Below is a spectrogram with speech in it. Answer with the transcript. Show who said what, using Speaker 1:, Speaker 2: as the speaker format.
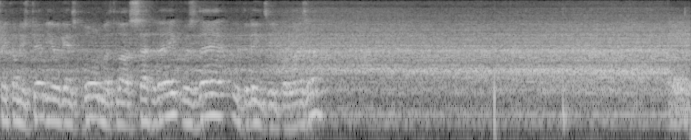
Speaker 1: hat-trick on his debut against Bournemouth last Saturday, was there with the Leeds equaliser.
